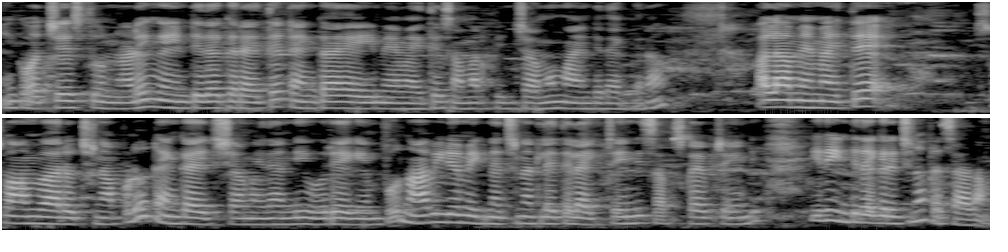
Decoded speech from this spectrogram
ఇంకా వచ్చేస్తున్నాడు. ఇంకా ఇంటి దగ్గర అయితే టెంకాయ మేమైతే సమర్పించాము మా ఇంటి దగ్గర. అలా మేమైతే స్వామివారు వచ్చినప్పుడు టెంకాయ ఇచ్చాము. ఇదండి ఊరేగింపు. నా వీడియో మీకు నచ్చినట్లయితే లైక్ చేయండి సబ్స్క్రైబ్ చేయండి. ఇది ఇంటి దగ్గర ఇచ్చిన ప్రసాదం.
